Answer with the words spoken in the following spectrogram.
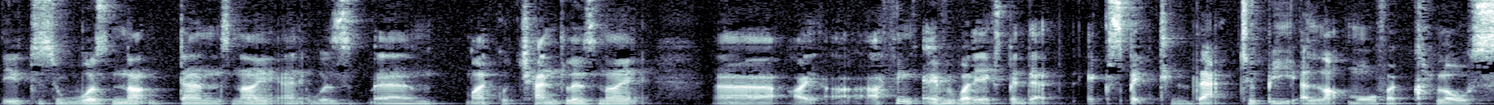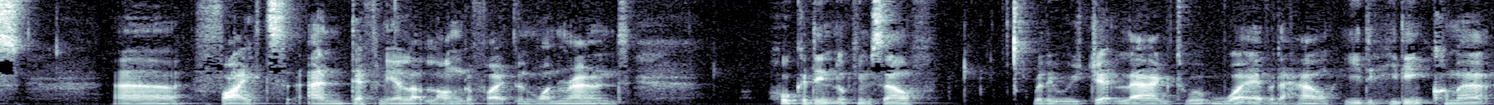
It just was not Dan's night, and it was um, Michael Chandler's night. Uh, I I think everybody expect that expecting that to be a lot more of a close uh, fight and definitely a lot longer fight than one round. Hooker didn't look himself, whether he was jet lagged or whatever the hell. He he didn't come out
